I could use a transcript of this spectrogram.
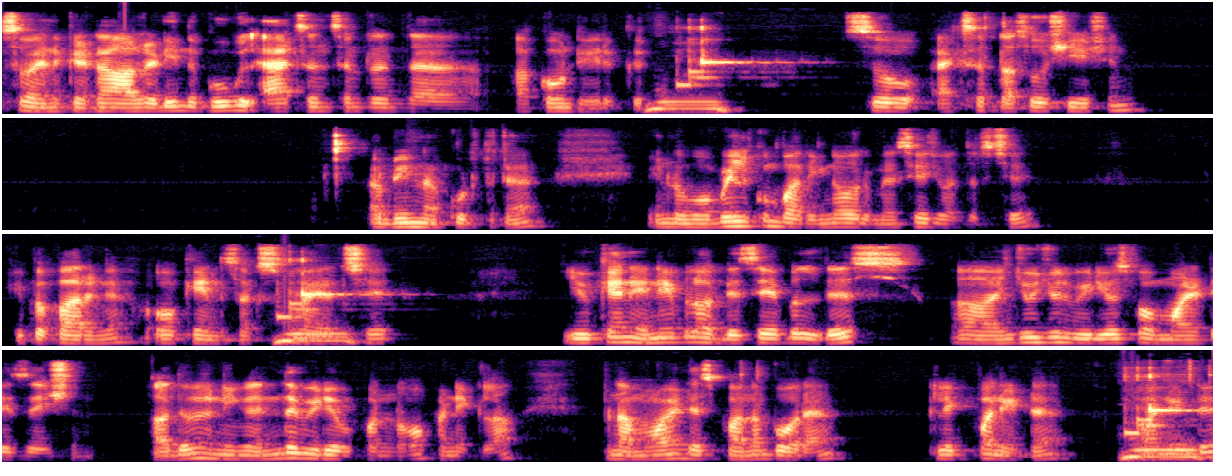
ஸோ எனக்கு கேட்டால் ஆல்ரெடி இந்த கூகுள் AdSenseன்ற இந்த அக்கௌண்ட் இருக்குது ஸோ அக்செப்ட் அசோசியேஷன் அப்படின்னு நான் கொடுத்துட்டேன் என்னோட மொபைலுக்கும் பார்த்தீங்கன்னா, ஒரு மெசேஜ் வந்துருச்சு. இப்போ பாருங்க, ஓகே இந்த சக்ஸஸ்ஃபுல் ஆயிடுச்சு you can enable or disable this uh individual videos for monetization. அது நீங்க எந்த வீடியோ பண்ணணுமோ பண்ணிக்கலாம். இப்ப நான் மானிட்டைஸ் பண்ண போறேன். கிளிக் பண்ணிட்டேன். பண்ணிட்டு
